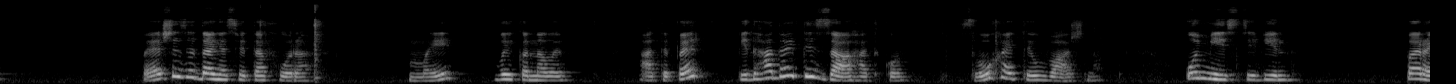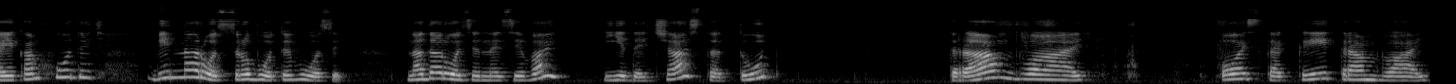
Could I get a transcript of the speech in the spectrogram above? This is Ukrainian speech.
Перше завдання світофора ми виконали. А тепер відгадайте загадку. Слухайте уважно. У місті він перейкам ходить, він народ з роботи возить. На дорозі не зівай, їде часто тут трамвай. Ось такий трамвай.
